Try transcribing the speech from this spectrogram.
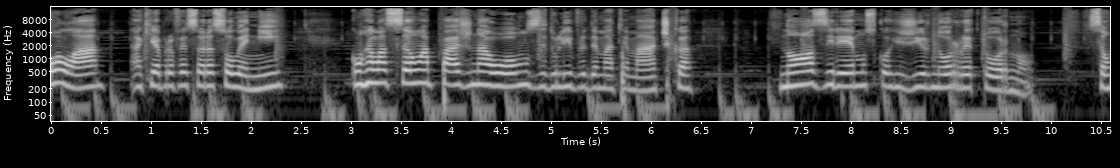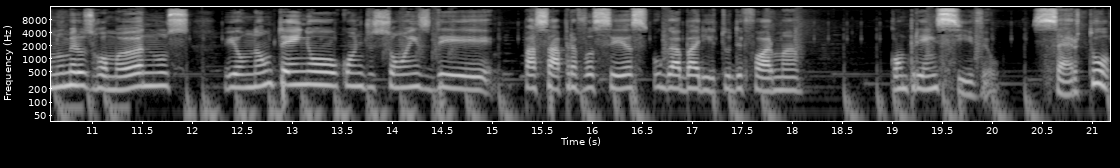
Olá, aqui é a professora Soleni. Com relação à página 11 do livro de matemática, nós iremos corrigir no retorno. São números romanos, eu não tenho condições de passar para vocês o gabarito de forma compreensível, certo?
